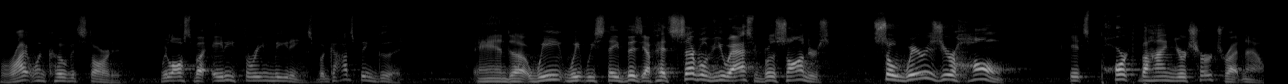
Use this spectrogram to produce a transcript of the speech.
right when COVID started. We lost about 83 meetings, but God's been good. And uh, we, we, we stay busy. I've had several of you ask me, Brother Saunders, so where is your home? It's parked behind your church right now.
